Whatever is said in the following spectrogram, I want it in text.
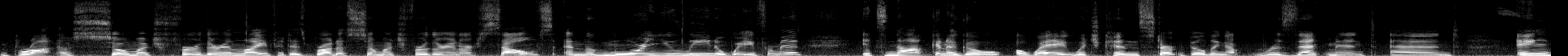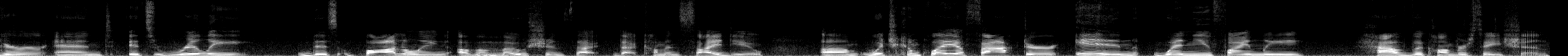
brought us so much further in life. It has brought us so much further in ourselves. And the more you lean away from it, it's not going to go away, which can start building up resentment and anger. And it's really this bottling of emotions that, that come inside you, um, which can play a factor in when you finally have the conversation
